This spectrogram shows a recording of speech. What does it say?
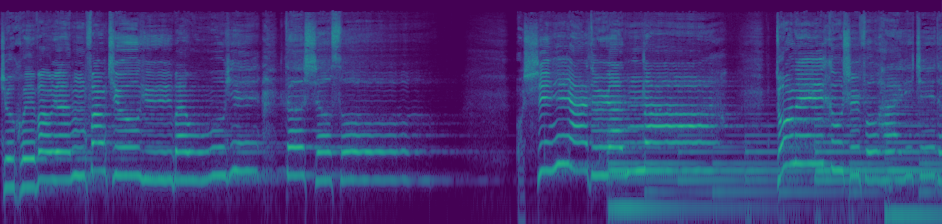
这回望远方秋雨般无垠的萧索，哦，心爱的人啊，多年以后。是否还记得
